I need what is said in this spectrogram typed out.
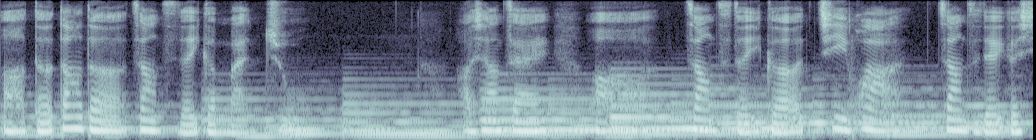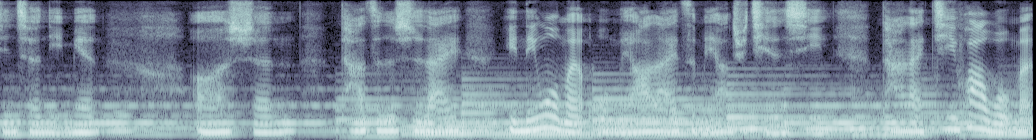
啊、呃，得到的这样子的一个满足，好像在啊、呃、这样子的一个计划，这样子的一个行程里面，呃，神他真的是来引领我们，我们要来怎么样去前行？他来计划我们，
